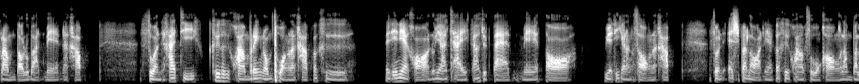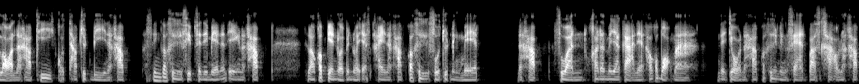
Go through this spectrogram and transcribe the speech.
กรัมต่อลูกบาศก์เมตรนะครับ ส่วนค่า g ก็คือความเร่งโน้มถ่วงนะครับ ก็คือ ในที่นี้ขออนุญาตใช้ 9.8 เมตรต่อวินาทีกำลังสองนะครับ ส่วน h ประหลอดเนี่ยก็คือความสูงของลำประหลอดนะครับ ที่กดทับจุด B นะครับ ซึ่งก็คือ 10เซนติเมตรนั่นเองนะครับ เราก็เปลี่ยนหน่วยเป็นหน่วย SI นะครับ ก็คือ 0.1 เมตรนะครับ ส่วนความดันบรรยากาศเนี่ยเขาก็บอกมา ในโจทย์นะครับ ก็คือ 1 0 0 0 0 0ปาสคาลนะครับ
